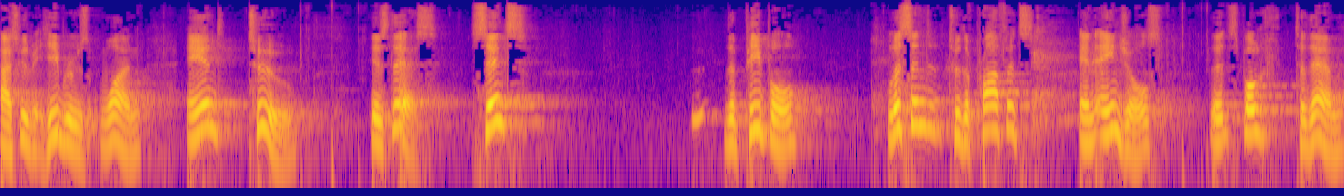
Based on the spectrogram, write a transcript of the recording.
uh, excuse me, Hebrews 1 and 2 is this. Since the people listened to the prophets and angels that spoke to them,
